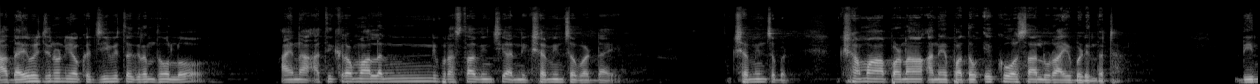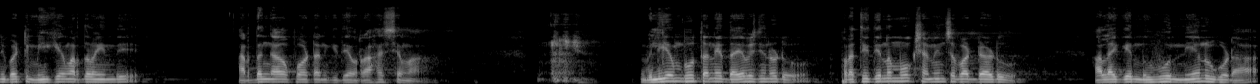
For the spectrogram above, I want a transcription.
ఆ దైవజనుని యొక్క జీవిత గ్రంథంలో ఆయన అతిక్రమాలన్నీ ప్రస్తావించి అన్ని క్షమించబడ్డాయి. క్షమించబడి క్షమాపణ అనే పదం ఎక్కువసార్లు రాయబడిందట. దీన్ని బట్టి మీకేం అర్థమైంది? అర్థం కాకపోవటానికి ఇదేం రహస్యమా? విలియం బూత్ అనే దైవజనుడు ప్రతిదినము క్షమించబడ్డాడు. అలాగే నువ్వు నేను కూడా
